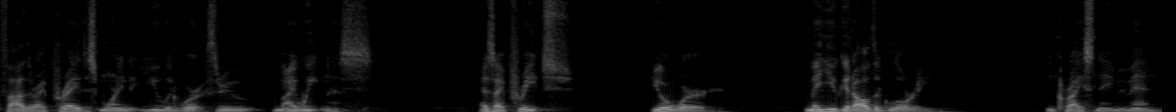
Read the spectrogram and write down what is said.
Father, I pray this morning that you would work through my weakness as I preach your word. May you get all the glory. In Christ's name, amen.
